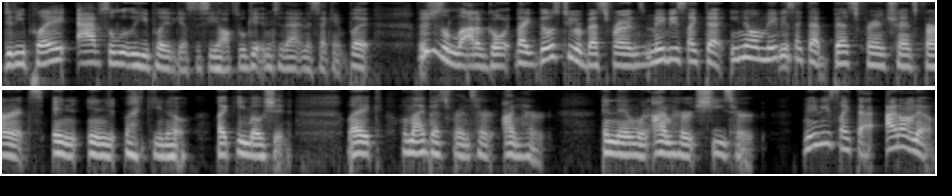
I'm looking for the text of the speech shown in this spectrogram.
did he play? Absolutely, he played against the Seahawks. We'll get into that in a second. But there's just a lot of going, like those two are best friends. Maybe it's like that, you know, maybe it's like that best friend transference in, in like, you know, like emotion. Like when my best friend's hurt, I'm hurt. And then when I'm hurt, she's hurt. Maybe it's like that. I don't know.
